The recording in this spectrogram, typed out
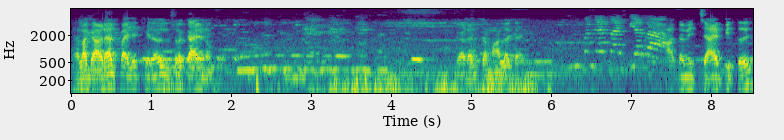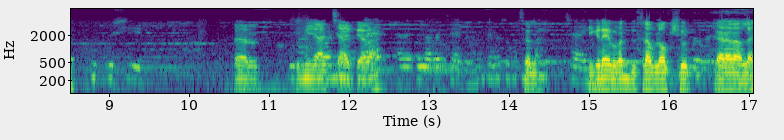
ह्याला गाड्याच पाहिजे खेळायला दुसरं काय नको. गाड्यांचा मालक आहे. आता मी चाय पितोय. तर तुम्ही आज चाय प्याला. चला. इकडे बघा दुसरा ब्लॉग शूट करायला आलाय.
